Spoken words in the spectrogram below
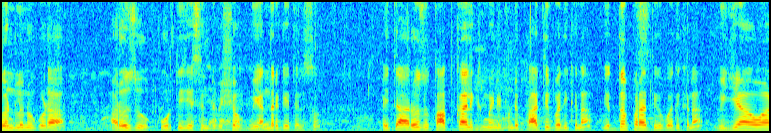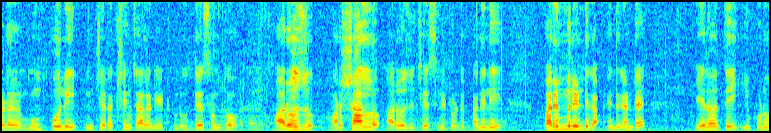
గండ్లను కూడా ఆ రోజు పూర్తి చేసిన విషయం మీ అందరికీ తెలుసు. అయితే ఆ రోజు తాత్కాలికమైనటువంటి ప్రాతిపదికన యుద్ధ ప్రాతిపదికన విజయవాడ ముంపుని నుంచి రక్షించాలనేటువంటి ఉద్దేశంతో ఆ రోజు వర్షాల్లో ఆ రోజు చేసినటువంటి పనిని పర్మనెంట్గా ఎందుకంటే ఏదైతే ఇప్పుడు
